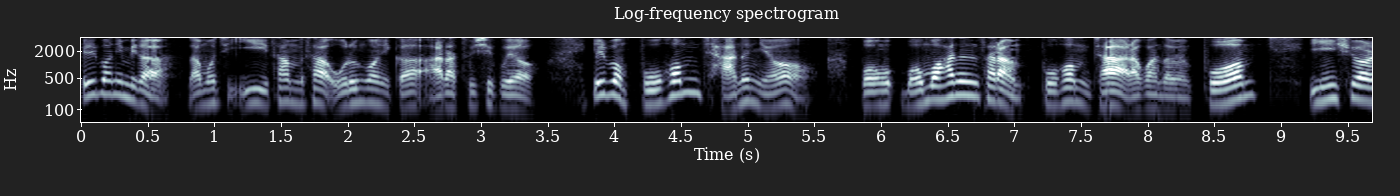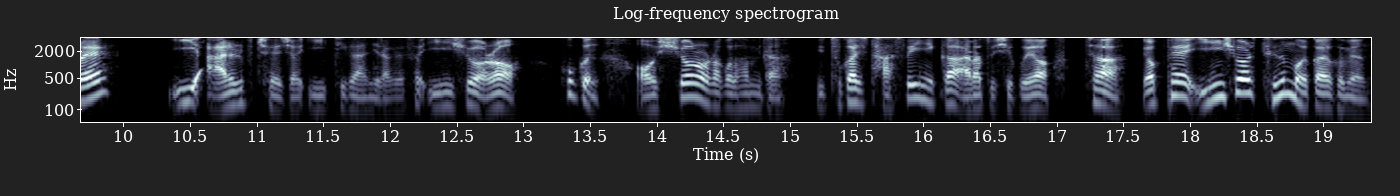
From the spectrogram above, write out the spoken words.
1번입니다. 나머지 2, 3, 4 옳은 거니까 알아두시고요. 1번 보험자는요. 뭐, 뭐뭐 하는 사람, 보험자라고 한다면 보험, 인슈어에 이 R을 붙여야죠. ET가 아니라 그래서 인슈어러 혹은 어슈어러라고도 합니다. 이 두 가지 다 쓰이니까 알아두시고요. 자, 옆에 인슈얼트는 뭘까요? 그러면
